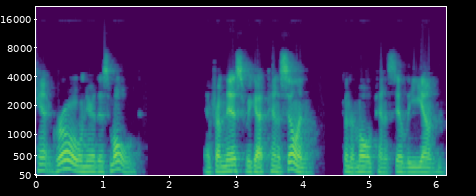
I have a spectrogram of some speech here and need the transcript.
can't grow near this mold. And from this, we got penicillin from the mold penicillium.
